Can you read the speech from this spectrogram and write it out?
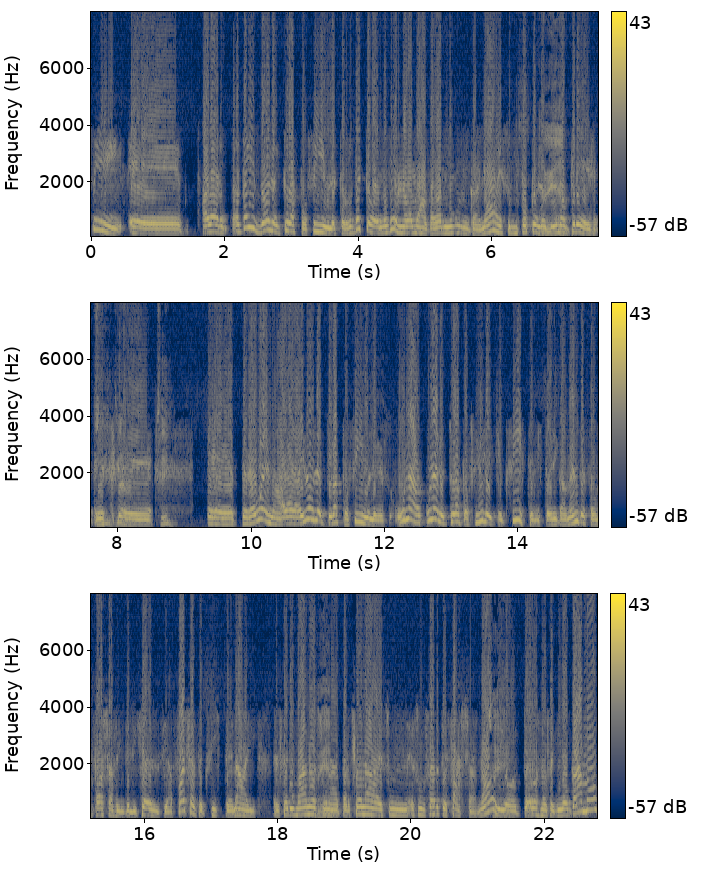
Sí, eh, a ver, acá hay dos lecturas posibles. Por supuesto, nosotros no vamos a saber nunca, ¿no? Es un poco lo que uno cree. Eh, eh, pero bueno, a ver, hay dos lecturas posibles. Una, una lectura posible que existen históricamente son fallas de inteligencia. Fallas existen, hay. El ser humano es una persona, es un, es un ser que falla, ¿no? Digo, todos nos equivocamos.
